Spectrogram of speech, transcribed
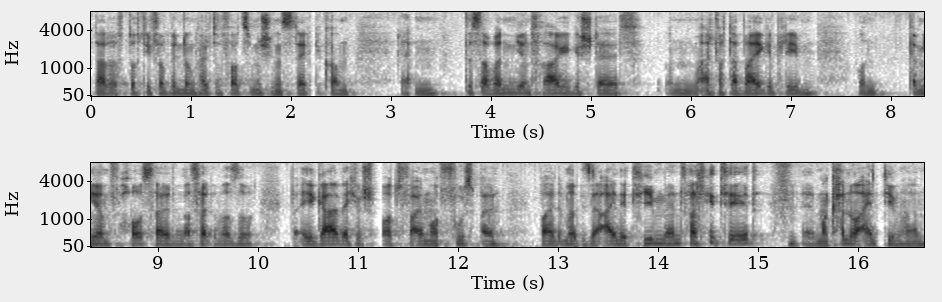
dadurch durch die Verbindung halt sofort zu Michigan State gekommen. Ähm, das aber nie in Frage gestellt und einfach dabei geblieben. Und bei mir im Haushalt war es halt immer so, bei egal welchem Sport, vor allem auch Fußball, war halt immer diese eine Team-Mentalität. äh, man kann nur ein Team haben.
